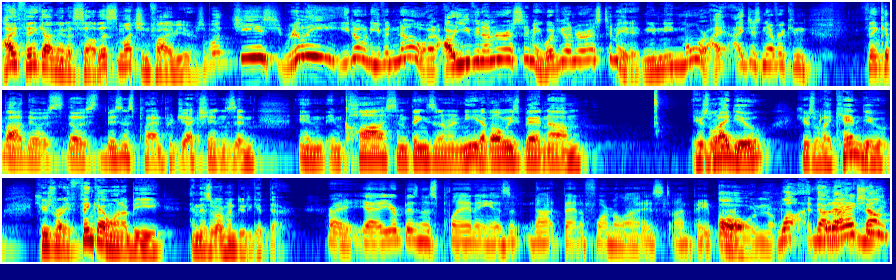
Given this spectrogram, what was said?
I think I'm going to sell this much in five years. Well, geez, really? You don't even know. Are you even underestimating? What if you underestimate it and you need more? I, I just never can think about those those business plan projections and and, and costs and things that I'm going to need. I've always been, um, here's what I do, here's what I can do, here's where I think I want to be, and this is what I'm going to do to get there. Right. Yeah. Your business planning has not been formalized on paper. Oh no. Well, now, but not, I actually,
